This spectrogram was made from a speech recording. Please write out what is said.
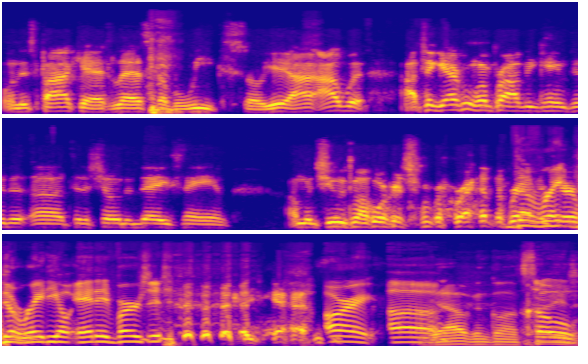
on this podcast last couple weeks. So yeah, I, I would. I think everyone probably came to the uh, to the show today saying, "I'm gonna choose my words rather The, rather ra- the radio edit version. Yes. All right. Uh, yeah, I've been going so.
